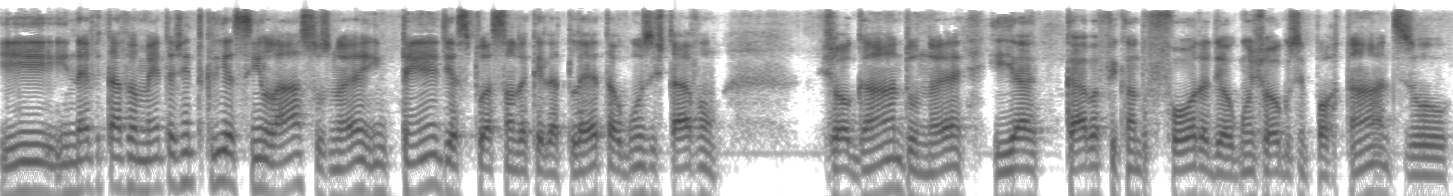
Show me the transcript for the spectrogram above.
E inevitavelmente a gente cria assim laços, né? entende a situação daquele atleta. Alguns estavam jogando, né, e acaba ficando fora de alguns jogos importantes ou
